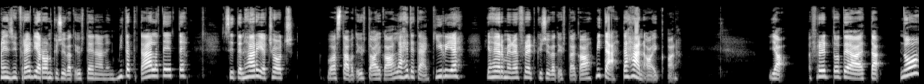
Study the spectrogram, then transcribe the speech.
ensin Fred ja Ron kysyvät yhteen äänen, mitä te täällä teette? Sitten Harry ja George vastaavat yhtä aikaa, lähetetään kirje, ja Hermione ja Fred kysyvät yhtä aikaa, mitä tähän aikaan? Ja Fred toteaa, että no,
